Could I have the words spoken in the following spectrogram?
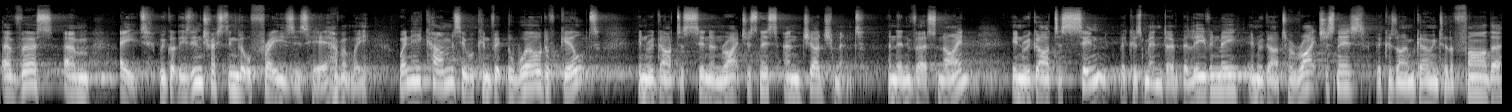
Uh, verse um, 8, we've got these interesting little phrases here, haven't we? When he comes, he will convict the world of guilt in regard to sin and righteousness and judgment. And then verse 9, in regard to sin, because men don't believe in me, in regard to righteousness, because I'm going to the Father,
